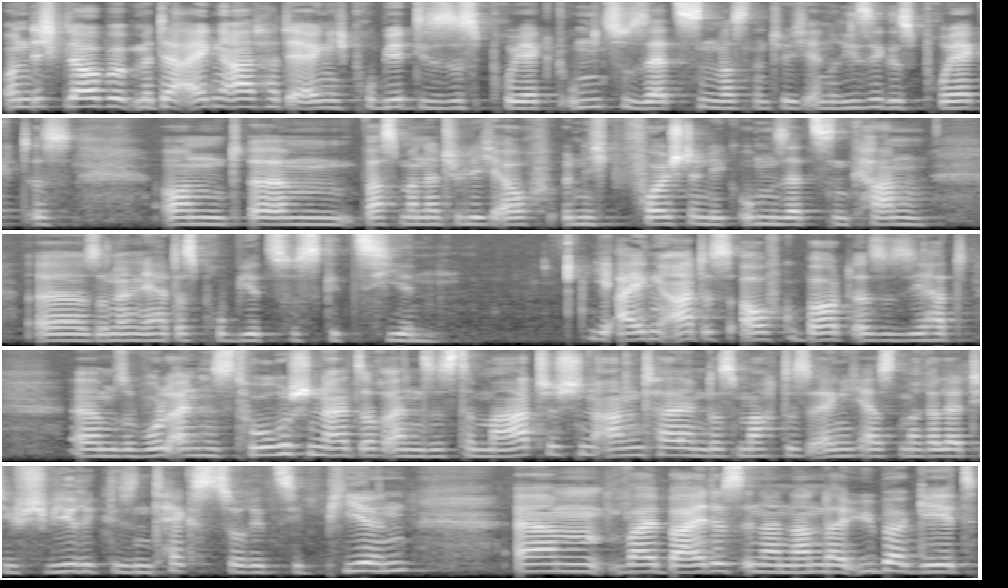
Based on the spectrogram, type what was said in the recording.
und ich glaube, mit der Eigenart hat er eigentlich probiert, dieses Projekt umzusetzen, was natürlich ein riesiges Projekt ist und ähm, was man natürlich auch nicht vollständig umsetzen kann, äh, sondern er hat das probiert zu skizzieren. Die Eigenart ist aufgebaut, also sie hat ähm, sowohl einen historischen als auch einen systematischen Anteil. Und das macht es eigentlich erstmal relativ schwierig, diesen Text zu rezipieren, ähm, weil beides ineinander übergeht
